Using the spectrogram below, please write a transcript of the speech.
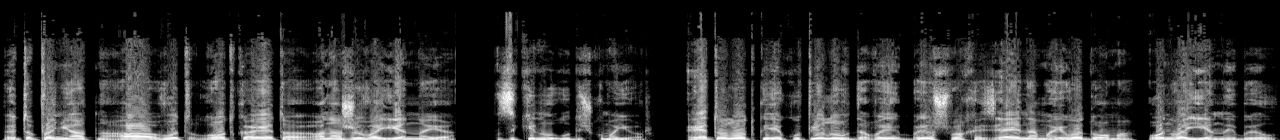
Это понятно. А вот лодка эта, она же военная, закинул удочку майор. Эту лодку я купил у вдовы бывшего хозяина моего дома. Он военный был.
